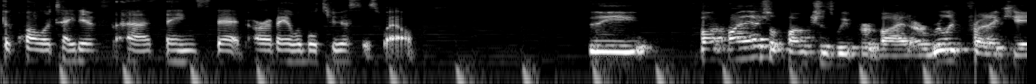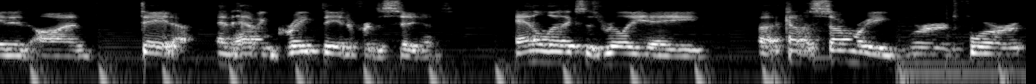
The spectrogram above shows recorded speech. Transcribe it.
the qualitative uh, things that are available to us as well. The financial functions we provide are really predicated on data and having great data for decisions. Analytics is really a uh, kind of a summary word for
